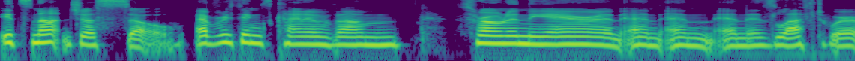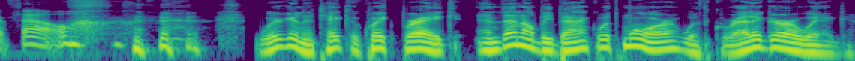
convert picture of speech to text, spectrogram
it's not just so everything's kind of um, thrown in the air and and and and is left where it fell. We're going to take a quick break, and then I'll be back with more with Greta Gerwig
